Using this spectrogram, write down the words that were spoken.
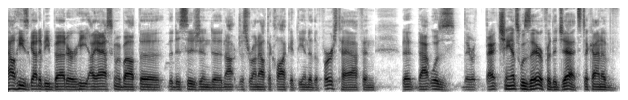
how he's got to be better. He, I asked him about the the decision to not just run out the clock at the end of the first half, and that that was there. That chance was there for the Jets to kind of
